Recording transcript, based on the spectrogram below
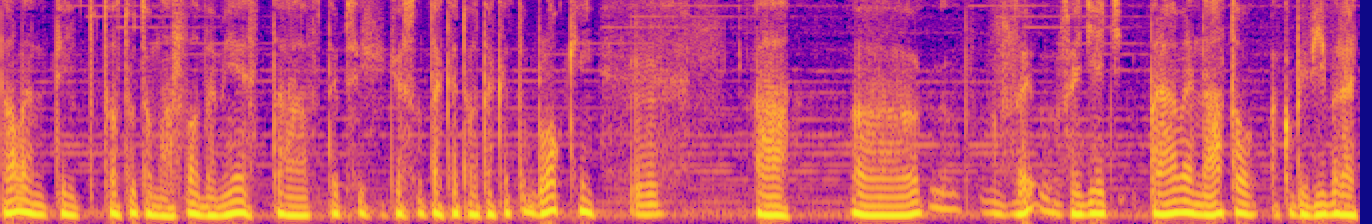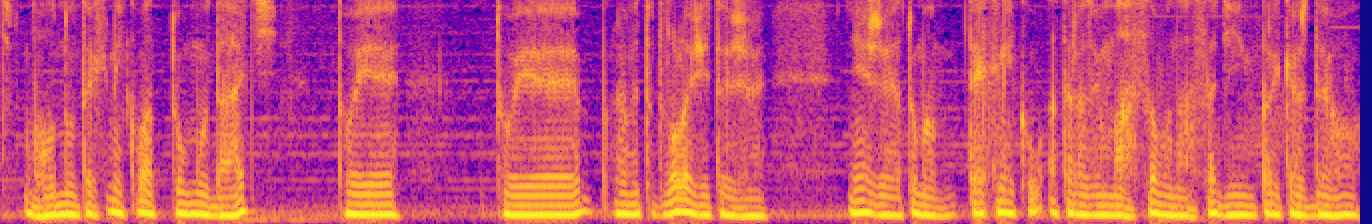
talenty, tuto, tuto má slabé miesta, v tej psychike sú takéto a takéto bloky. Mm-hmm. A vedieť práve na to, akoby vybrať vhodnú techniku a tomu dať, to je, to je práve to dôležité, že nie, že ja tu mám techniku a teraz ju masovo nasadím pre každého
